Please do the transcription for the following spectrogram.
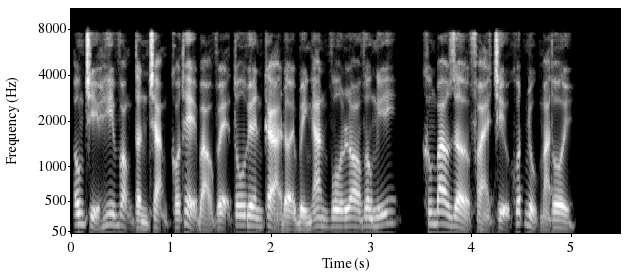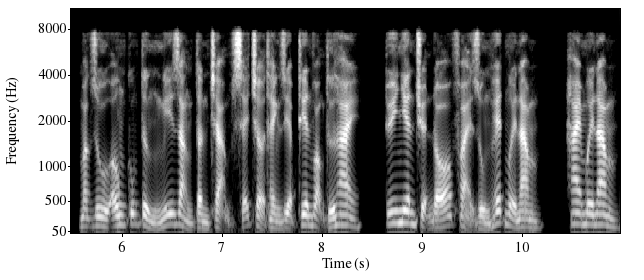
Ông chỉ hy vọng tần trạm có thể bảo vệ tô huyên cả đời bình an vô lo vô nghĩ, không bao giờ phải chịu khuất nhục mà thôi. Mặc dù ông cũng từng nghĩ rằng tần trạm sẽ trở thành diệp thiên vọng thứ hai, tuy nhiên chuyện đó phải dùng hết mười năm, hai mươi năm,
